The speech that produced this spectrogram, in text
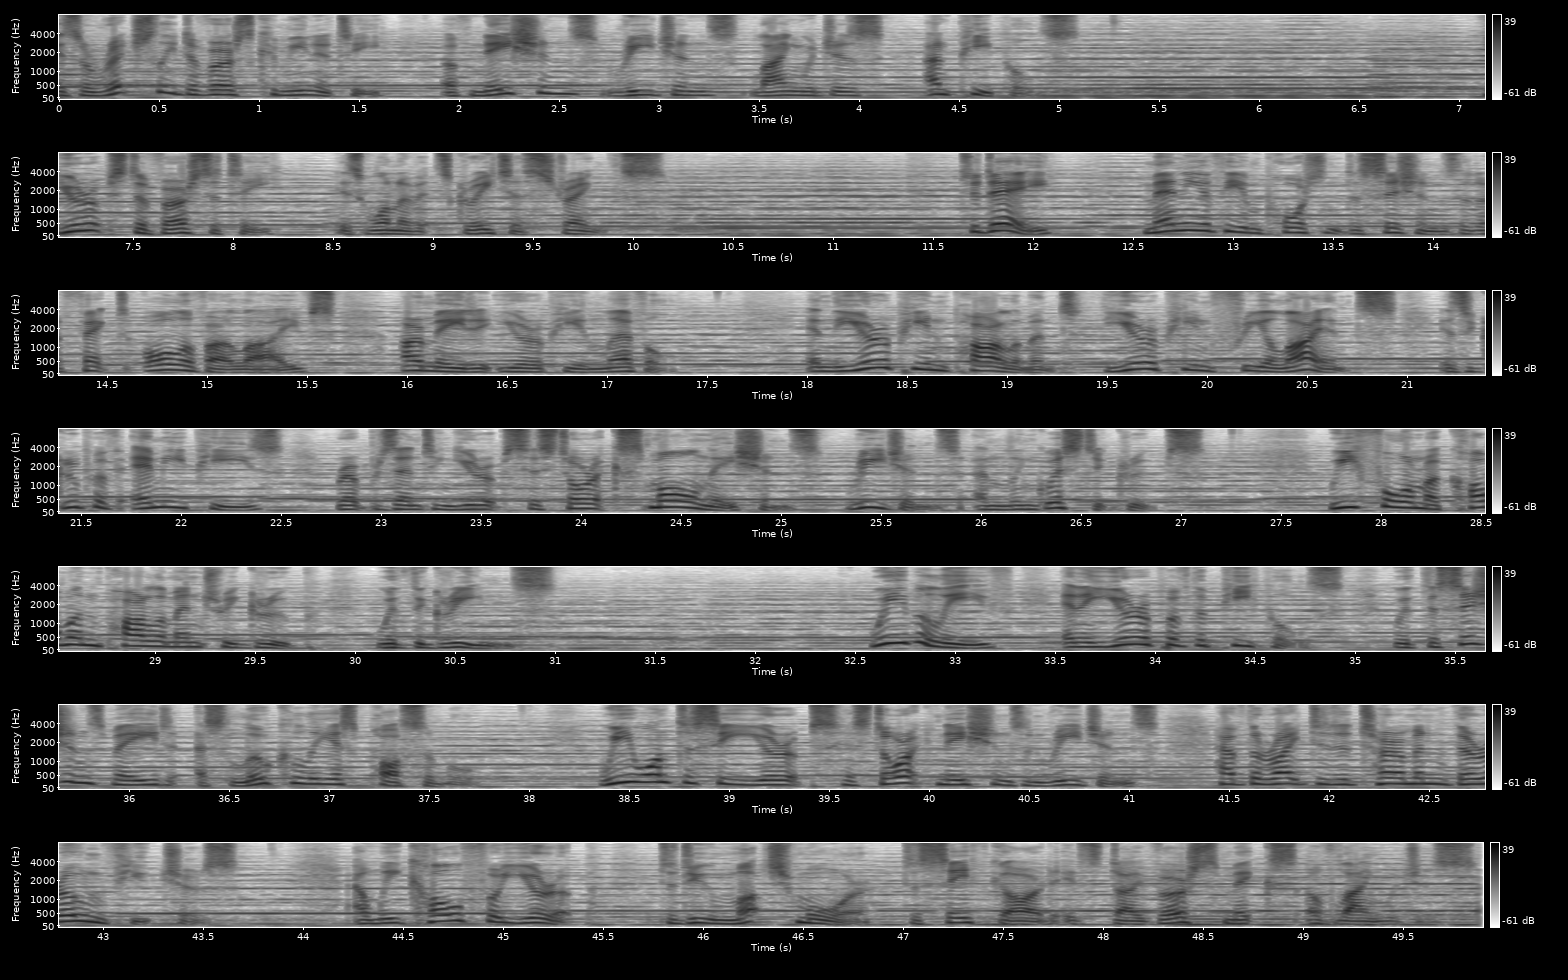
is a richly diverse community of nations, regions, languages, and peoples. Europe's diversity is one of its greatest strengths. Today, many of the important decisions that affect all of our lives are made at European level. In the European Parliament, the European Free Alliance is a group of MEPs representing Europe's historic small nations, regions, and linguistic groups. We form a common parliamentary group with the Greens. We believe in a Europe of the peoples, with decisions made as locally as possible. We want to see Europe's historic nations and regions have the right to determine their own futures. And we call for Europe to do much more to safeguard its diverse mix of languages.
